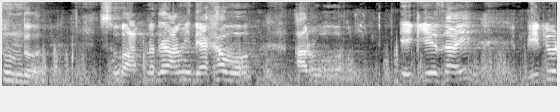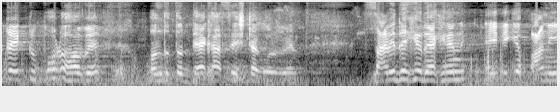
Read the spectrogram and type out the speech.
সুন্দর। সো আপনাদের আমি দেখাবো আরও এগিয়ে যাই। ভিডিওটা একটু বড় হবে, অন্তত দেখার চেষ্টা করবেন। চারিদিকে দেখেন, এইদিকে পানি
